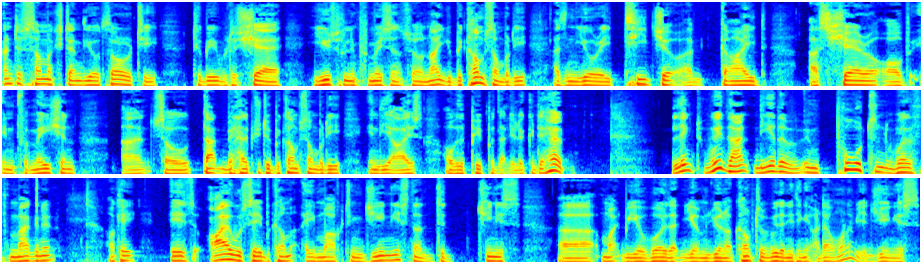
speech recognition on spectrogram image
and to some extent the authority to be able to share useful information. So now you become somebody, as in you're a teacher, a guide, a sharer of information. And so that helps you to become somebody in the eyes of the people that you're looking to help. Linked with that, the other important wealth magnet, okay, is I would say become a marketing genius. Now, the genius uh, might be a word that you're, you're not comfortable with and you think, I don't want to be a genius.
